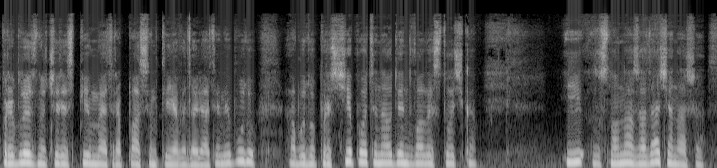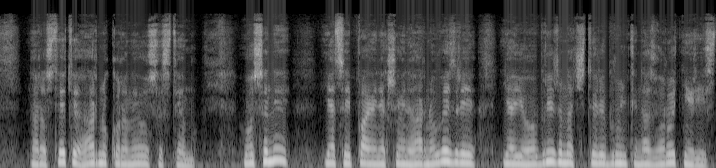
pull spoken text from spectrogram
Приблизно через пів метра пасинки я видаляти не буду, а буду прищіпувати на один-два листочка. І основна задача наша наростити гарну короневу систему. Восени я цей пагін, якщо він гарно визріє, я його обріжу на 4 бруньки на зворотній ріст.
